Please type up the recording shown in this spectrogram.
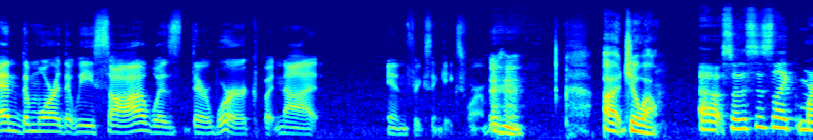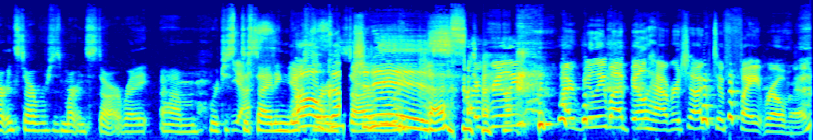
and the more that we saw was their work, but not in Freaks and Geeks form. Mhm. Uh, Joelle. Uh, so this is like Martin Starr versus Martin Starr, right? Um, we're just Yes. deciding which Oh, Martin gosh, Starr it we like I really, I really want Bill Haverchuck to fight Roman.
